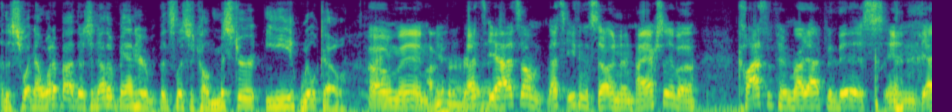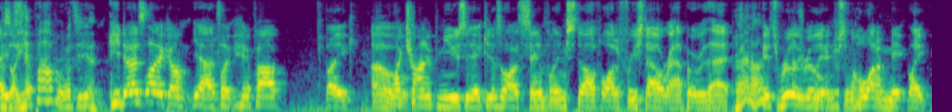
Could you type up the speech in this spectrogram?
the sweat. Now, what about? There's another band here that's listed called Mr. E. Wilco. Oh man, I've never heard That's of that. yeah, that's um, that's Ethan Sutton, and I actually have a class with him right after this, and yeah, he's, like hip hop, or what's he do? he does like um, yeah, it's like hip hop, like Oh. electronic music. He does a lot of sampling stuff, a lot of freestyle rap over that. Right on. It's really really cool. interesting. A whole lot of mi- like.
